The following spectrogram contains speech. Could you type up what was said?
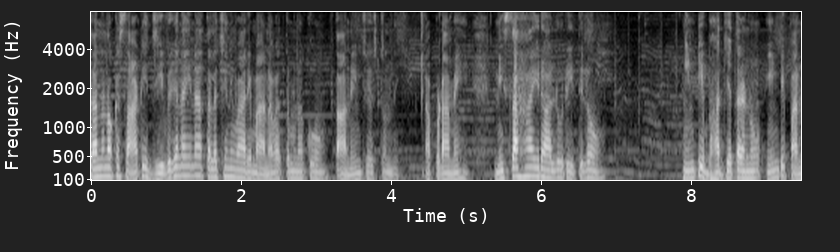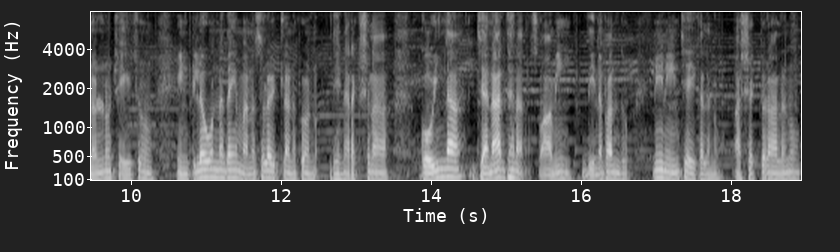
తననొక సాటి జీవిగనైనా తలచని వారి మానవత్వమునకు తానేం చేస్తుంది? అప్పుడు ఆమె నిస్సహాయురాలు రీతిలో ఇంటి బాధ్యతలను ఇంటి పనులను చేయుచు ఇంటిలో ఉన్నదై మనసులో ఇట్లా అనుకోను దీనరక్షణ గోవింద జనార్దన స్వామి దీనబంధు నేనేం చేయగలను? అశక్తురాలను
